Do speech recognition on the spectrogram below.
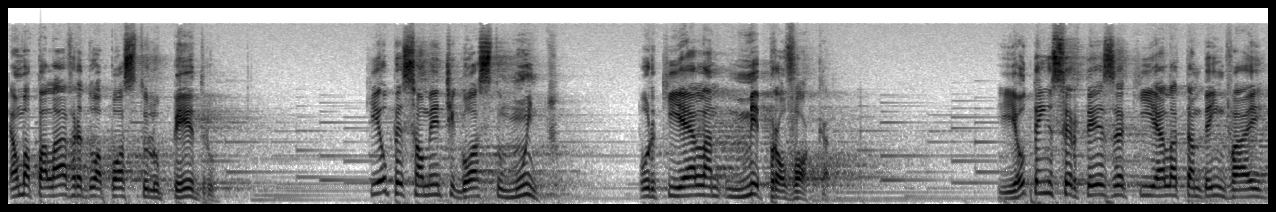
é uma palavra do apóstolo Pedro, que eu pessoalmente gosto muito, porque ela me provoca. E eu tenho certeza que ela também vai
